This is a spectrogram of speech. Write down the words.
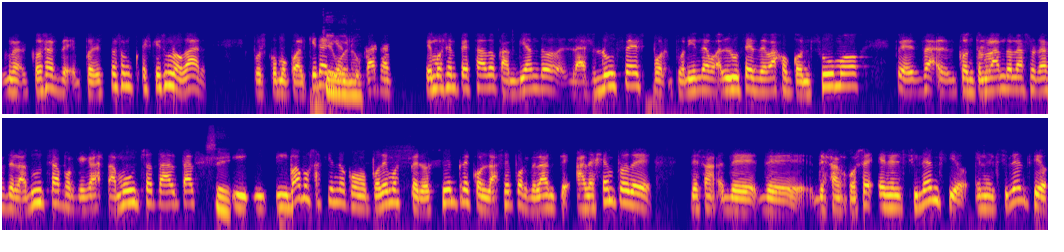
una cosas de, pues esto son, es que es un hogar. Pues como cualquiera haría bueno. en su casa. Hemos empezado cambiando las luces, por- poniendo luces de bajo consumo, pues, controlando las horas de la ducha porque gasta mucho, tal, tal. Sí. Y- y vamos haciendo como podemos, pero siempre con la fe por delante. Al ejemplo de, de, de- de- de San José, en el silencio, en el silencio.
